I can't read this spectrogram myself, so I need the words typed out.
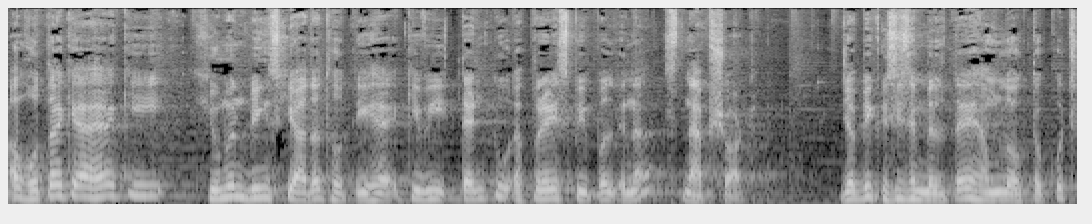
अब होता क्या है कि ह्यूमन बींग्स की आदत होती है कि we tend to appraise people in a snapshot जब भी किसी से मिलते हैं हम लोग तो कुछ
